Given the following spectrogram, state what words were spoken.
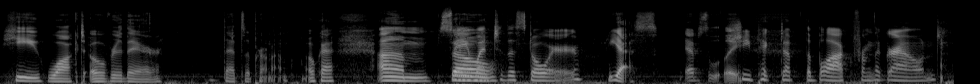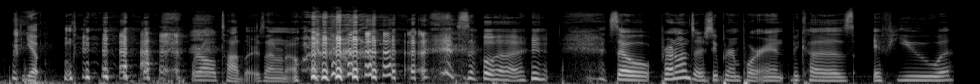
he walked over there. That's a pronoun. Okay. Um, so they went to the store. yes, absolutely. She picked up the block from the ground. Yep. We're all toddlers. I don't know. so, uh, so pronouns are super important because if you,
